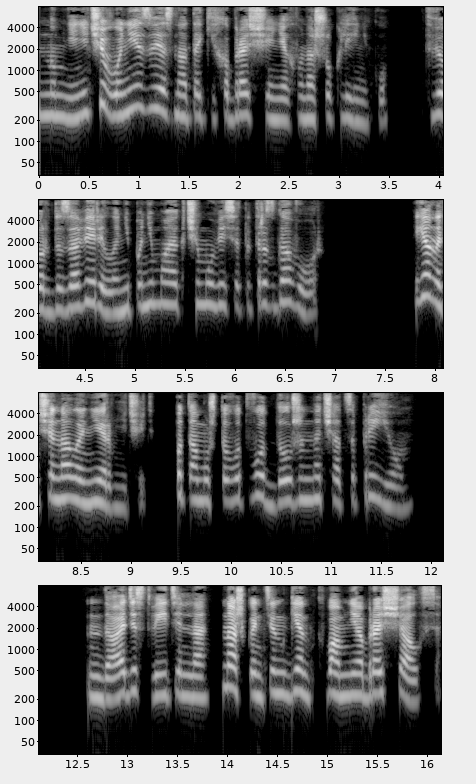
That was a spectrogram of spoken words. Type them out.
Но мне ничего не известно о таких обращениях в нашу клинику, твердо заверила, не понимая, к чему весь этот разговор. Я начинала нервничать, потому что вот-вот должен начаться прием. Да, действительно, наш контингент к вам не обращался,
